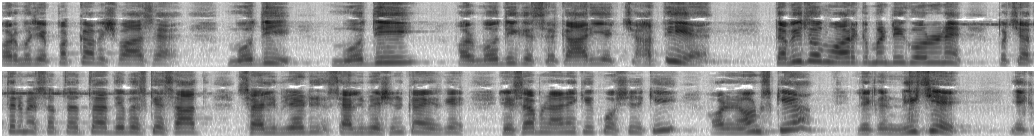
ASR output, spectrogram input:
और मुझे पक्का विश्वास है, मोदी मोदी और मोदी की सरकार ये चाहती है, तभी तो मुबारक मंडी को उन्होंने पचहत्तर में स्वतंत्रता दिवस के साथ सेलिब्रेट, सेलिब्रेशन का हिस्सा बनाने की कोशिश की और अनाउंस किया। लेकिन नीचे एक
